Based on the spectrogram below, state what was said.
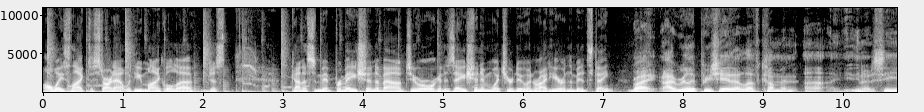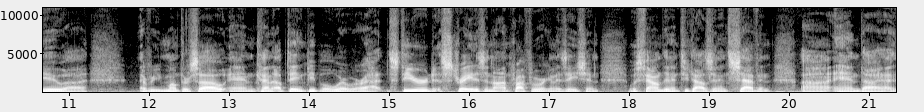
always like to start out with you, Michael. Uh, just kind of some information about your organization and what you're doing right here in the mid state. Right. I really appreciate it. I love coming, uh, you know, to see you uh, every month or so and kind of updating people where we're at. Steered Straight is a nonprofit organization. It was founded in 2007, uh, and uh,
